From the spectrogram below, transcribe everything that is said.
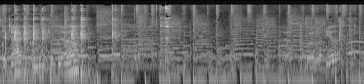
Vamos a echar con mucho cuidado. Los huevos batidos.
